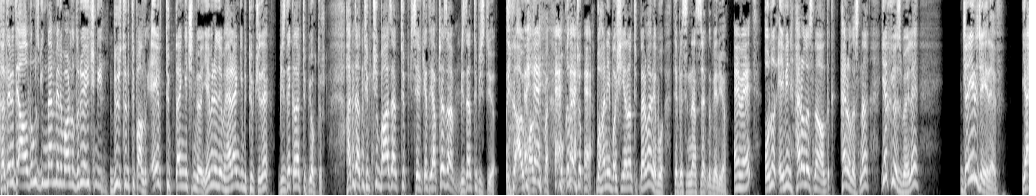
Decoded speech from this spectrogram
Kataliti aldığımız günden beri bu arada duruyor. Hiç çünkü bir sürü tüp aldık. Ev tüpten geçilmiyor. Yemin ediyorum herhangi bir tüpçüde bizde kadar tüp yoktur. Hatta tüpçü bazen tüp sevkiyatı yapacağız ama bizden tüp istiyor. Abi fazla tüp var. O kadar çok bu hani başı yanan tüpler var ya bu tepesinden sıcaklık veriyor. Evet. Onun evin her odasına aldık. Her odasına yakıyoruz böyle. Cayır cayır ev. Ya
